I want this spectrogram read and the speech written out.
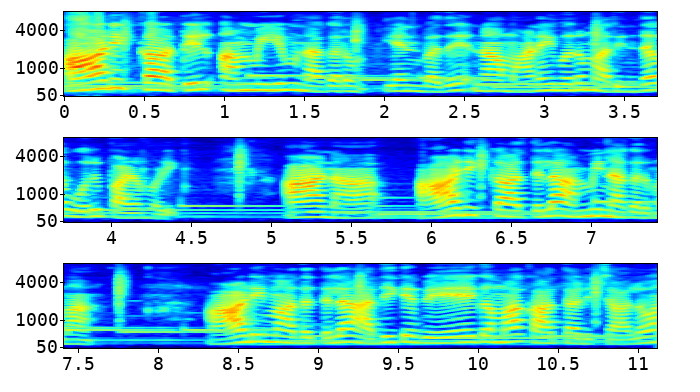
ஆடிக்காட்டில் அம்மியும் நகரும் என்பது நாம் அனைவரும் அறிந்த ஒரு பழமொழி. ஆனா ஆடிக்காத்துல அம்மி நகருமா? ஆடி மாதத்துல அதிக வேகமா காத்தடிச்சாலும்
